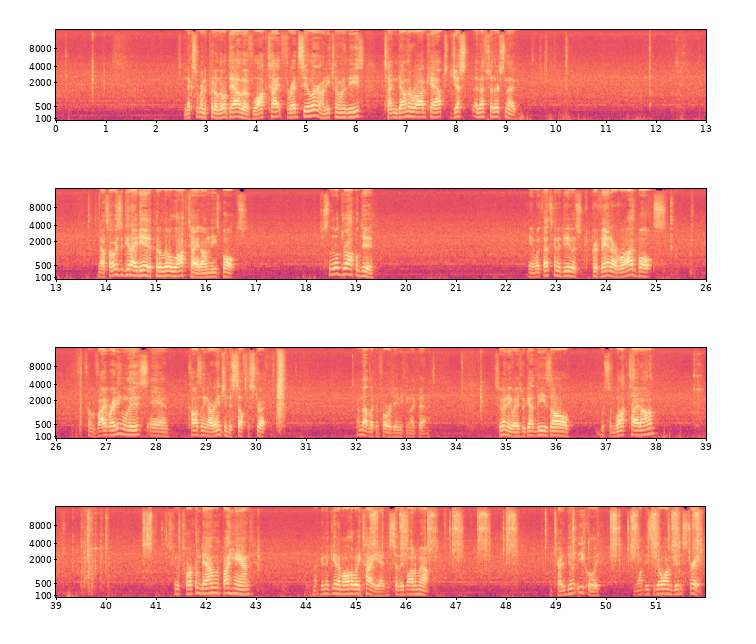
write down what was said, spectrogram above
Next we're going to put a little dab of Loctite thread sealer on each one of these. Tighten down the rod caps just enough so they're snug. Now it's always a good idea to put a little Loctite on these bolts. Just a little drop will do. And what that's going to do is prevent our rod bolts from vibrating loose and causing our engine to self-destruct. I'm not looking forward to anything like that. So anyways, we got these all with some Loctite on them. Just going to torque them down with, by hand. Not going to get them all the way tight yet, just so they bottom out. And try to do it equally. You want these to go on good and straight.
